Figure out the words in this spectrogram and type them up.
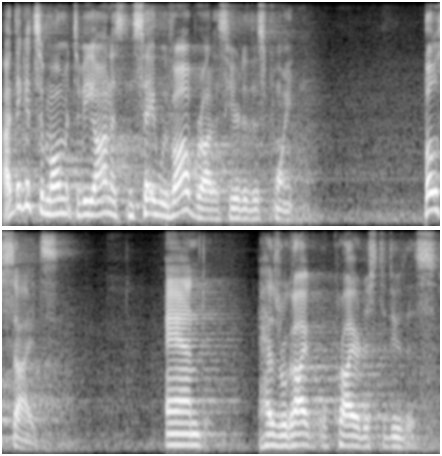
I think it's a moment to be honest and say we've all brought us here to this point both sides, and has required us to do this.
